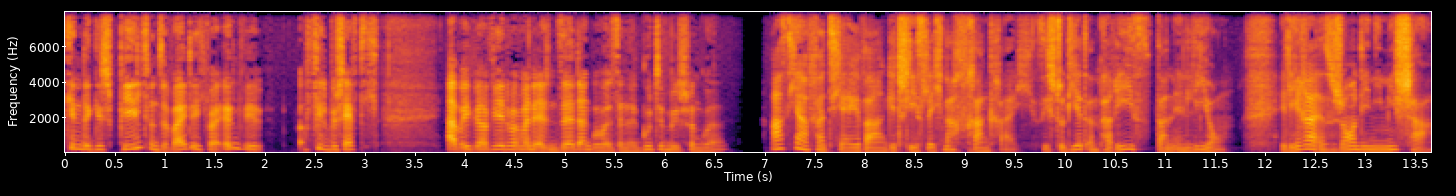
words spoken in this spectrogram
Kindern gespielt und so weiter. Ich war irgendwie viel beschäftigt. Aber ich bin auf jeden Fall meinen Eltern sehr dankbar, weil es eine gute Mischung war. Asia Fatjeva geht schließlich nach Frankreich. Sie studiert in Paris, dann in Lyon. Ihr Lehrer ist Jean-Denis Michard.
